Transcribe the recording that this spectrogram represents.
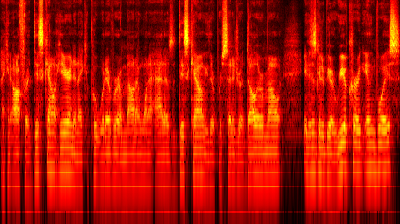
I can offer a discount here and then I can put whatever amount I want to add as a discount, either a percentage or a dollar amount. If this is going to be a reoccurring invoice,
